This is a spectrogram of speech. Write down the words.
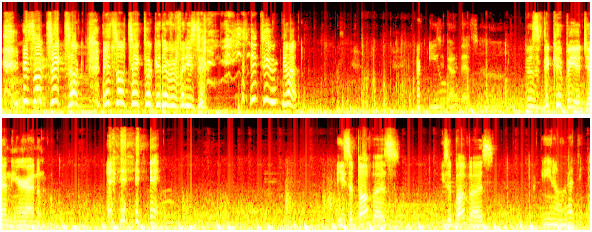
it's on TikTok. It's on TikTok, and everybody's doing doing that. Sit down, that's, There's- There could be a gen here. I don't know. He's above us. He's above us. You know, I think. I think.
